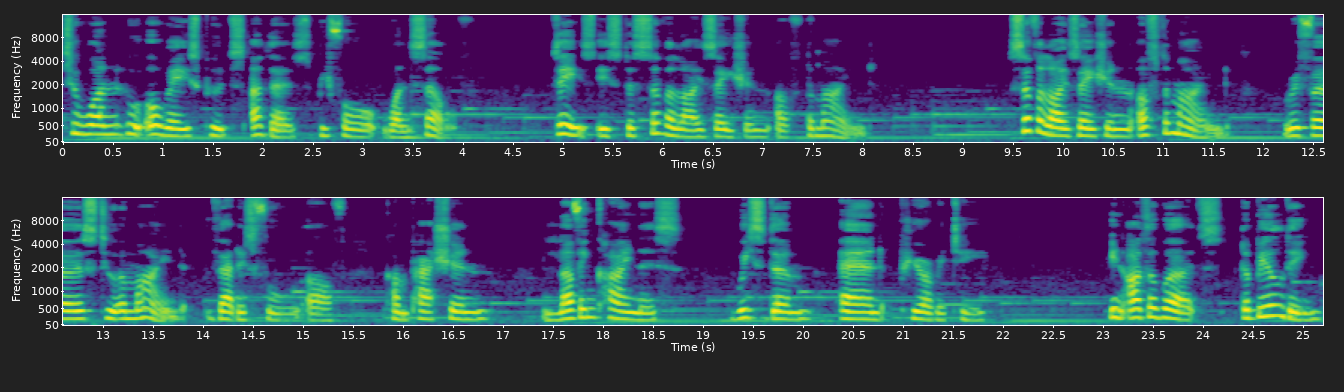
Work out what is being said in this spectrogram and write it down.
to one who always puts others before oneself. This is the civilization of the mind. Civilization of the mind refers to a mind that is full of compassion, loving kindness, wisdom, and purity. In other words, the building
